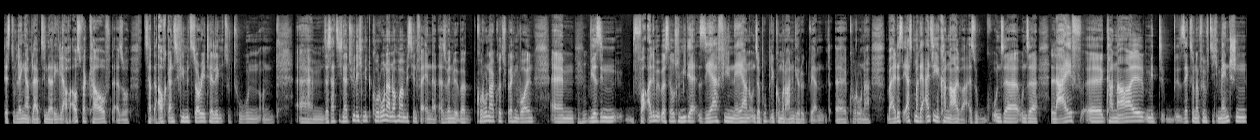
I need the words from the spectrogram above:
desto länger bleibt es in der Regel auch ausverkauft. Also es hat auch ganz viel mit Storytelling zu tun und ähm, das hat sich natürlich mit Corona noch mal ein bisschen verändert. Also wenn wir über Corona kurz sprechen wollen, ähm, mhm. wir sind vor allem über Social Media sehr viel näher an unser Publikum rangerückt während äh, Corona, weil das erstmal der einzige Kanal war. Also unser unser Live-Kanal äh, mit 650 Menschen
